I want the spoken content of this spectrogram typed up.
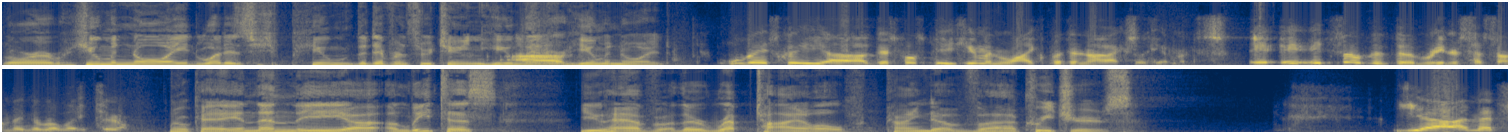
or humanoid. What is hum- the difference between human um, or humanoid? Well, basically, uh, they're supposed to be human-like, but they're not actually humans. It, it, it's so that the readers have something to relate to. Okay, and then the uh, elitists you have they're reptile kind of uh, creatures. Yeah, and that's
